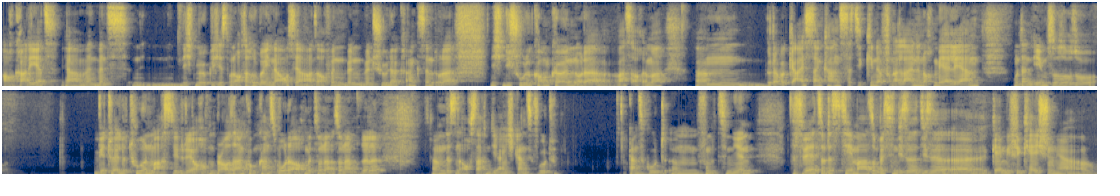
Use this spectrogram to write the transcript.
auch gerade jetzt, ja, wenn es nicht möglich ist und auch darüber hinaus, ja, also auch wenn, wenn, wenn Schüler krank sind oder nicht in die Schule kommen können oder was auch immer, ähm, du da begeistern kannst, dass die Kinder von alleine noch mehr lernen und dann eben so, so, so virtuelle Touren machst, die du dir auch auf dem Browser angucken kannst oder auch mit so einer, so einer Brille. Ähm, das sind auch Sachen, die eigentlich ganz gut, ganz gut ähm, funktionieren. Das wäre jetzt so das Thema, so ein bisschen diese, diese äh, Gamification, ja,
